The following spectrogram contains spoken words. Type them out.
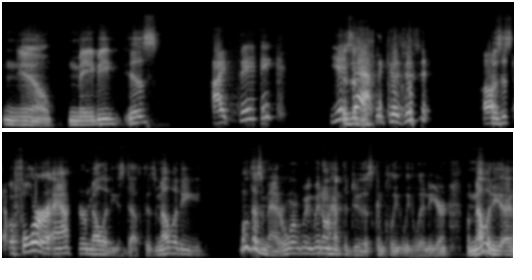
you know maybe is I think. Yeah, Is yeah before- because isn't. Uh, Is this before or after Melody's death? Because Melody, well, it doesn't matter. We're, we we don't have to do this completely linear. But Melody uh,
